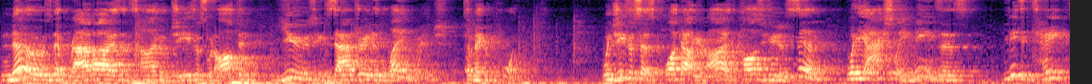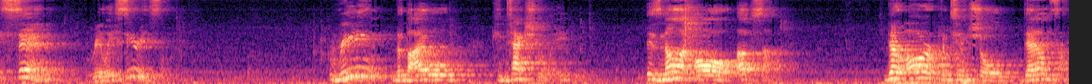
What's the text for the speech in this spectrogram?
knows that rabbis at the time of Jesus would often use exaggerated language to make a point. When Jesus says, pluck out your eyes, that causes you to sin, what he actually means is you need to take sin really seriously. Reading the Bible contextually is not all upside. There are potential downsides.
